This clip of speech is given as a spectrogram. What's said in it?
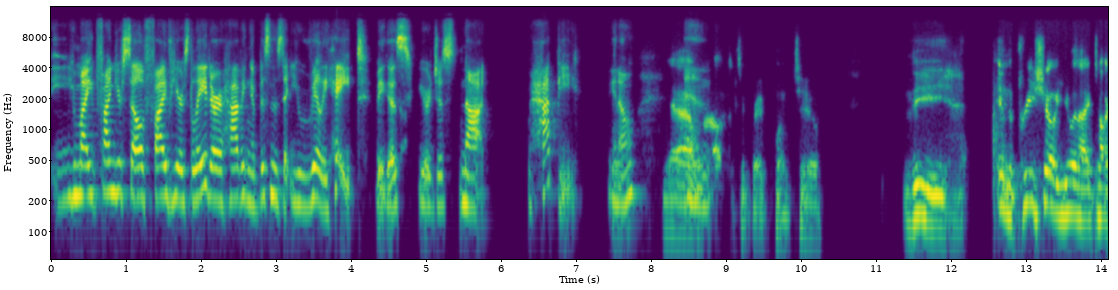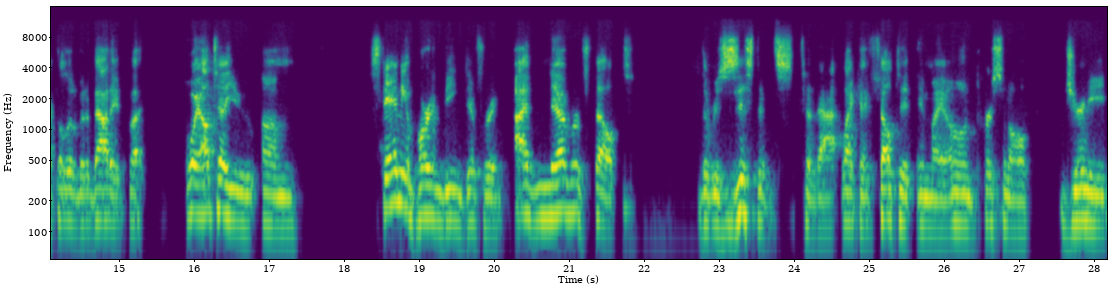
you might find yourself five years later having a business that you really hate because you're just not happy you know? Yeah and, well, that's a great point too the in the pre-show, you and I talked a little bit about it, but boy, I'll tell you, um, standing apart and being different, I've never felt the resistance to that like I felt it in my own personal journey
